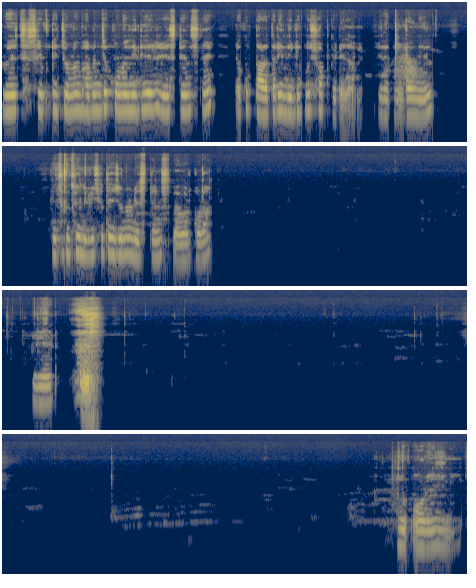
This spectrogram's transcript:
রয়েছে সেফটির জন্য ভাবেন যে কোনো এলইডির রেস্টেন্স নেই এটা খুব তাড়াতাড়ি এলইডিগুলো সব কেটে যাবে। দেখুন, এটাও নীল। কিছু কিছু এলইডির সাথে এই জন্য রেস্টেন্স ব্যবহার করা। রেড অরেঞ্জ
